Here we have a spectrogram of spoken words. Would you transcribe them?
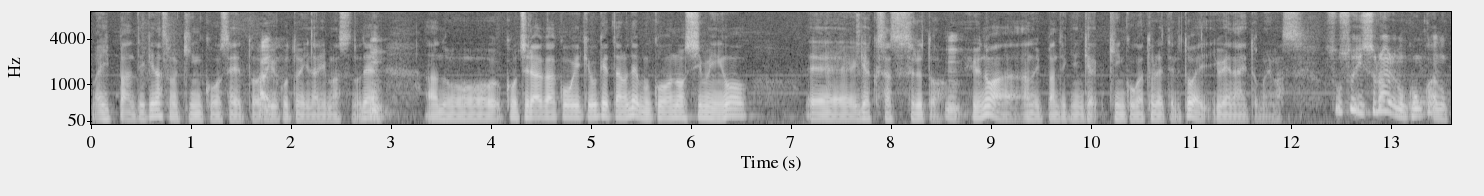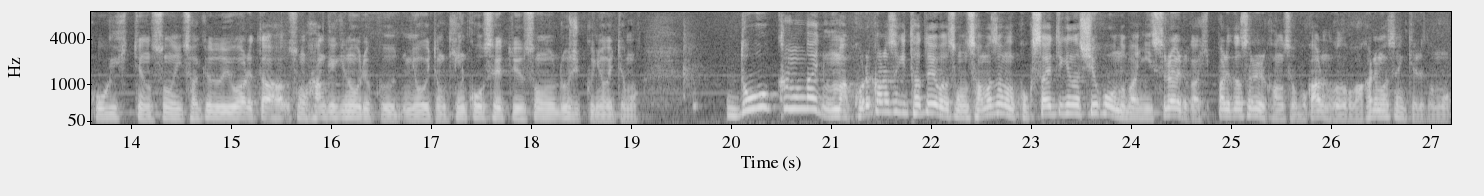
うん、まあ、一般的なその均衡性ということになりますので、はい。うんあのこちらが攻撃を受けたので向こうの市民を、えー、虐殺するというのは、うん、あの一般的に均衡が取れているとは言えないと思います。そうするとイスラエルの今回の攻撃っていうのはその先ほど言われたその反撃能力においても均衡性というそのロジックにおいてもどう考えても、まあ、これから先例えばさまざまな国際的な司法の場にイスラエルが引っ張り出される可能性は僕はあるのかどうか分かりませんけれども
